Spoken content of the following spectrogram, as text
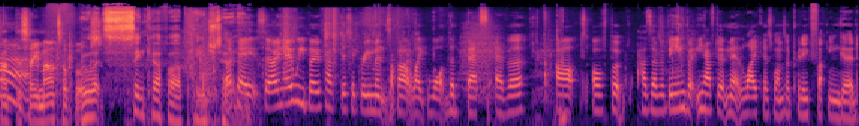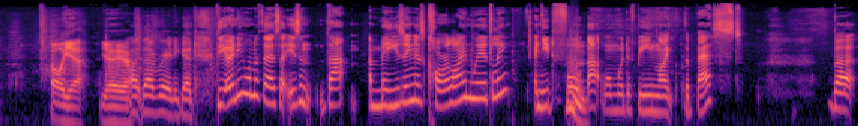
had the Ah. same art of books. Well, let's sync up our page turn. Okay, so I know we both have disagreements about like what the best ever art of book has ever been, but you have to admit Laika's ones are pretty fucking good. Oh yeah, yeah, yeah. Like they're really good. The only one of theirs that isn't that amazing is Coraline, weirdly, and you'd thought Hmm. that one would have been like the best. But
